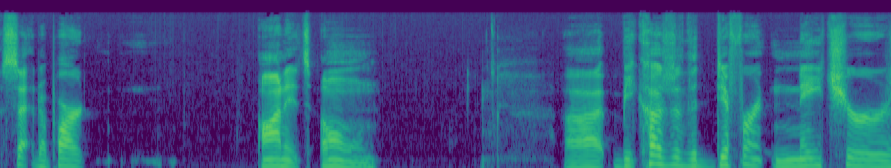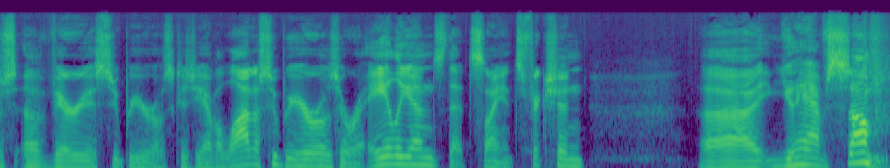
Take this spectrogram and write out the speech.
set apart on its own uh, because of the different natures of various superheroes. Because you have a lot of superheroes who are aliens, that's science fiction. Uh, you have some,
